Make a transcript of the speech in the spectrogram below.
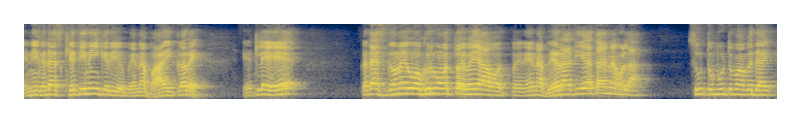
એની કદાચ ખેતી નહીં કરી હોય એના ભાઈ કરે. એટલે એ કદાચ ગમે એવું અઘરું હોત તો વયા આવત પણ એના ભેરાજી હતા ને ઓલા સૂટ બૂટમાં બધાય.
